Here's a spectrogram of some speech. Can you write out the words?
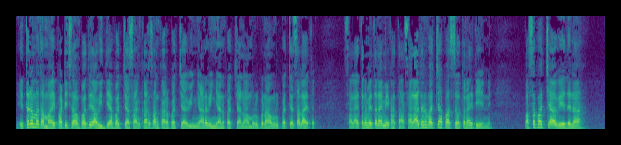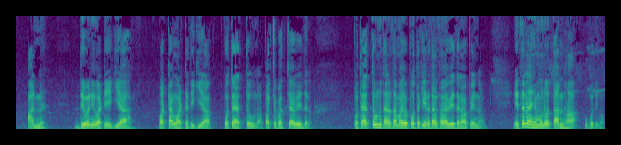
එතරම් තමයි පටිච්චසමුප්පාදේ අවිද්‍යාපච්චය සංකාර සංකාරපච්චය විඥාන විඥානපච්චය නාම රූප නාම රූපපච්චය සලආයතන. සලආයතන මෙතනයි මේ කතාව. සලආයතන පච්චය පස්ස උතනයි තියෙන්නේ. පස්සපච්චය වේදනා අන්න දෙවනි වටේ ගියා. වට්ටම් වට්ටති ගියා. පොත ඇත්ත වුණා. පච්චපච්චය වේදනා. පොත ඇත්ත වුණු තැන තමයි ඔය පොත කියන තැන තමයි වේදනාව පෙන්වන්නේ. එතන එහෙම වුණොත් තණ්හා උපදිනවා.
